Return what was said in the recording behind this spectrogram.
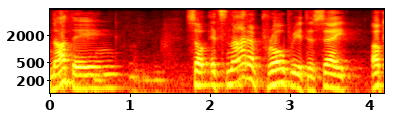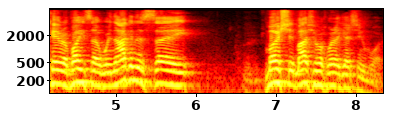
nothing. So it's not appropriate to say, okay, Rabbi Isa, we're not going to say Moshe anymore.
